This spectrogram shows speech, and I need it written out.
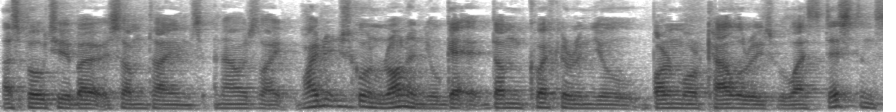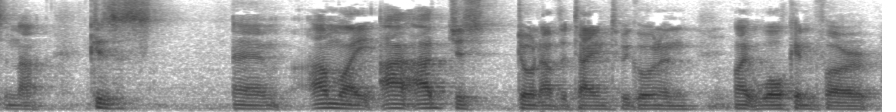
I spoke to you about it sometimes, and I was like, why don't you just go and run and you'll get it done quicker and you'll burn more calories with less distance than that? Because um, I'm like, I, I just don't have the time to be going and like walking for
